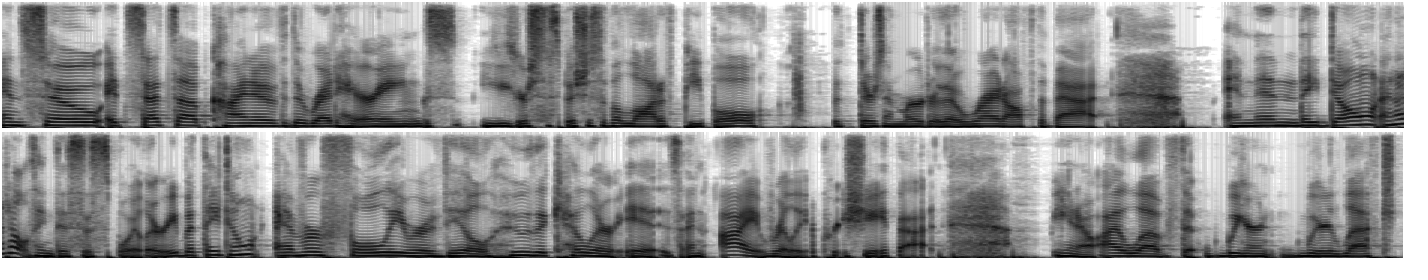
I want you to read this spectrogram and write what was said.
And so it sets up kind of the red herrings. You're suspicious of a lot of people. There's a murder, though, right off the bat. And then they don't, and I don't think this is spoilery, but they don't ever fully reveal who the killer is. And I really appreciate that you know, I love that we're we're left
